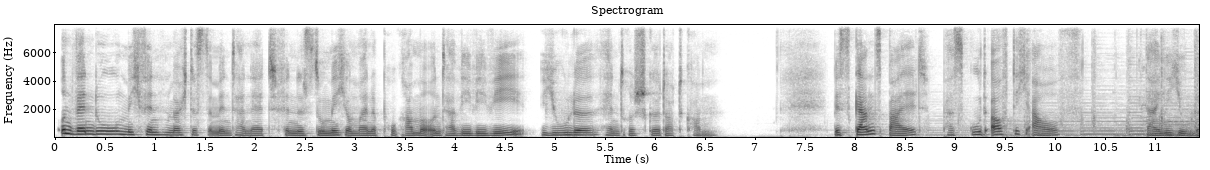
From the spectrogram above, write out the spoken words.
und wenn du mich finden möchtest im Internet, findest du mich und meine Programme unter www.julehendrischke.com. Bis ganz bald, pass gut auf dich auf, deine Jule.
